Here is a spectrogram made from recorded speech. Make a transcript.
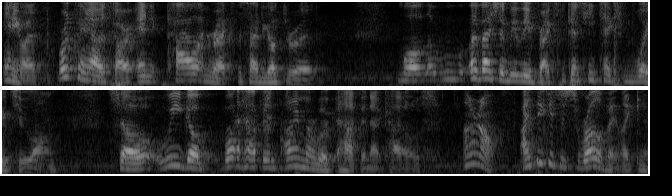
Anyway, we're cleaning out his car, and Kyle and Rex decide to go through it. Well, eventually we leave Rex because he takes way too long. So we go. What happened? I don't remember what happened at Kyle's. I don't know. I think it's just irrelevant. Like Yeah.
